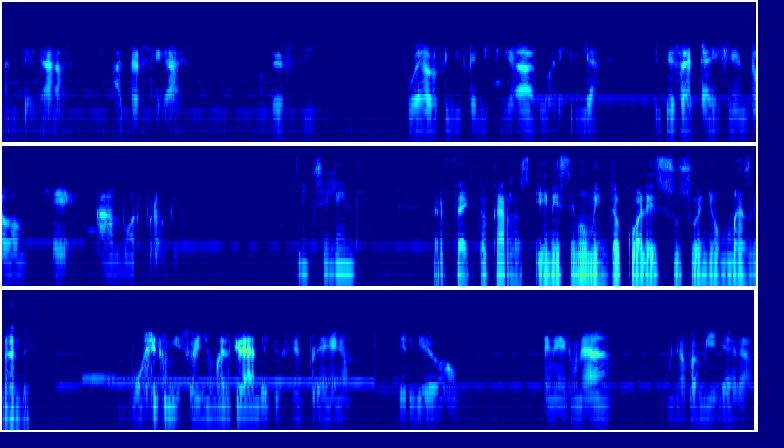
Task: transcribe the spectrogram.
ante las adversidades. Entonces, si puedo definir felicidad o alegría, empezaría diciendo que amor propio. Excelente. Perfecto, Carlos. Y en este momento, ¿cuál es su sueño más grande? Bueno, mi sueño más grande, yo siempre he querido tener una, una familia, eran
